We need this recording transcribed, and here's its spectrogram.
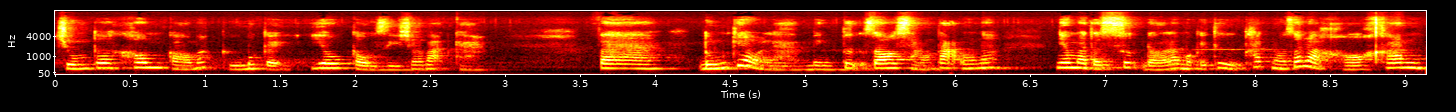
chúng tôi không có bất cứ một cái yêu cầu gì cho bạn cả. Và đúng kiểu là mình tự do sáng tạo luôn á. Nhưng mà thật sự đó là một cái thử thách nó rất là khó khăn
